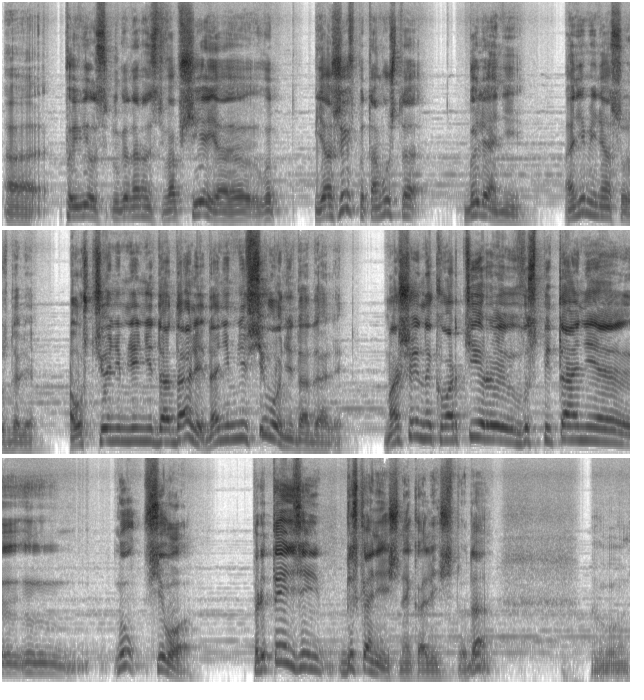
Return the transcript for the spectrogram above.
А, появилась благодарность вообще. Я, вот, я жив, потому что были они. Они меня создали. А уж что они мне не додали? Да они мне всего не додали. Машины, квартиры, воспитание, ну, всего. Претензий бесконечное количество, да? Вот.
